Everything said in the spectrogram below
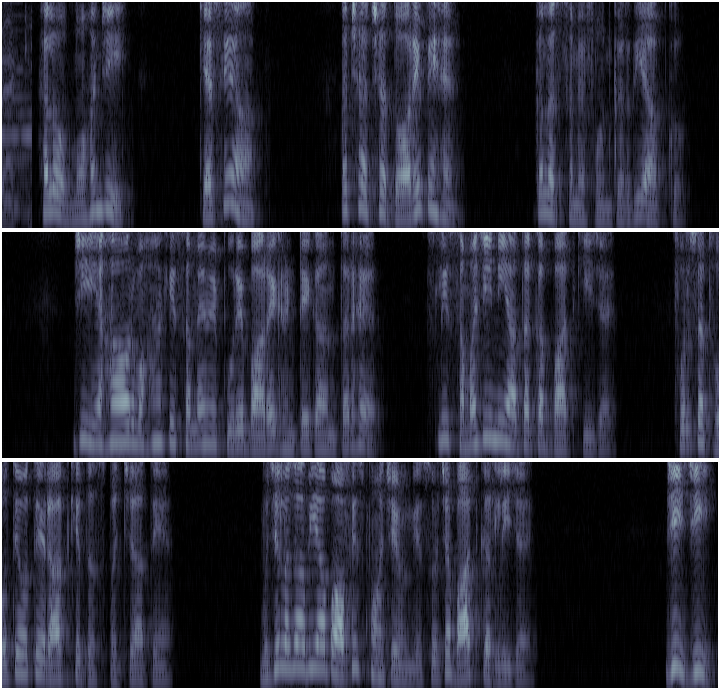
Radio playback hello Mohan ji, कैसे हैं आप? अच्छा अच्छा दौरे पे हैं। गलत समय फ़ोन कर दिया आपको। जी, यहाँ और वहाँ के समय में पूरे बारह घंटे का अंतर है, इसलिए समझ ही नहीं आता कब बात की जाए। फुर्सत होते होते रात के दस बज जाते हैं। मुझे लगा अभी आप ऑफ़िस पहुँचे होंगे, सोचा बात कर ली जाए। जी जी।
